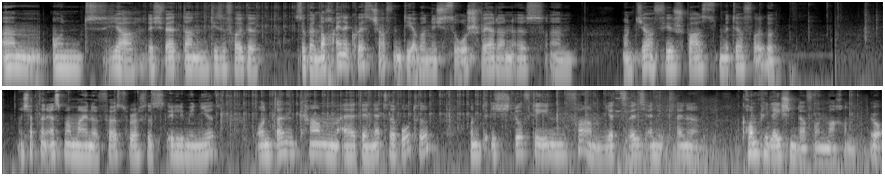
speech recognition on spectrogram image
Ähm, und ja, ich werde dann diese Folge sogar noch eine Quest schaffen, die aber nicht so schwer dann ist. Ähm, und ja, viel Spaß mit der Folge. Ich habe dann erstmal meine First Verses eliminiert und dann kam äh, der nette Rote und ich durfte ihn farmen. Jetzt werde ich eine kleine Compilation davon machen. Ja.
